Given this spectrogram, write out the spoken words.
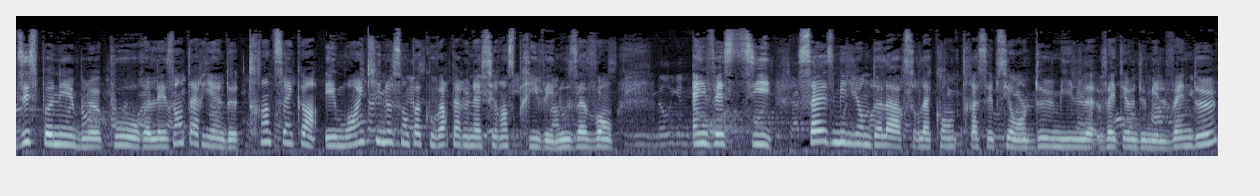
disponible pour les Ontariens de 35 ans et moins qui ne sont pas couverts par une assurance privée. Nous avons investi 16 millions de dollars sur la contraception en 2021-2022.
